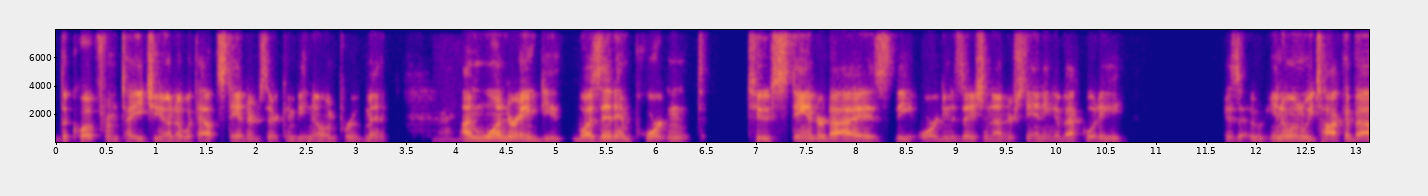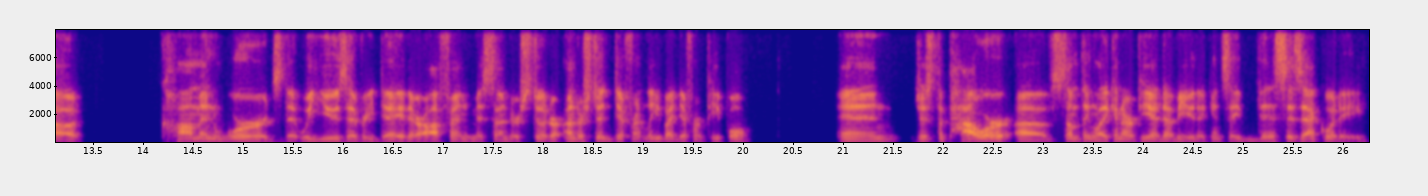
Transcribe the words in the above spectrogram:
the quote from Taiichi Ohno: "Without standards, there can be no improvement." Right. I'm wondering, do you was it important to standardize the organization understanding of equity? Is uh, you know when we talk about common words that we use every day, they're often misunderstood or understood differently by different people. And just the power of something like an RPIW that can say, this is equity,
